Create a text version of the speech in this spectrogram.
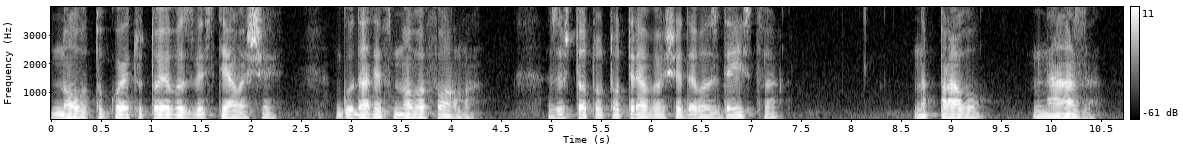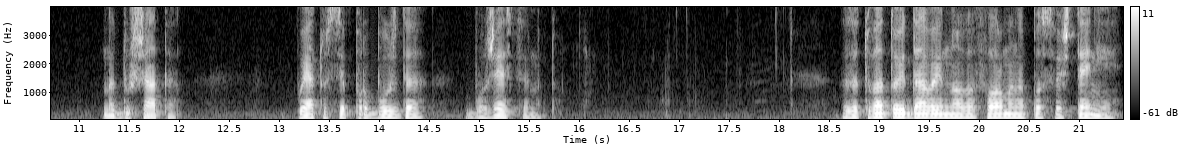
Новото, което той възвестяваше, го даде в нова форма, защото то трябваше да въздейства направо на аза, на душата, която се пробужда Божественото. Затова той дава и нова форма на посвещение,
